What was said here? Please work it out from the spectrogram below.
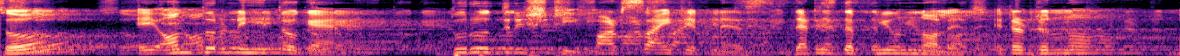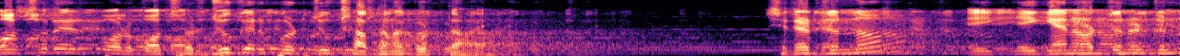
সো এই অন্তর্নিহিত জ্ঞান, দূরদৃষ্টি farsightedness that is the pure knowledge এটার জন্য বছরের পর বছর, যুগের পর যুগ সাধনা করতে হয়। সেটার জন্য এই জ্ঞান অর্জনের জন্য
